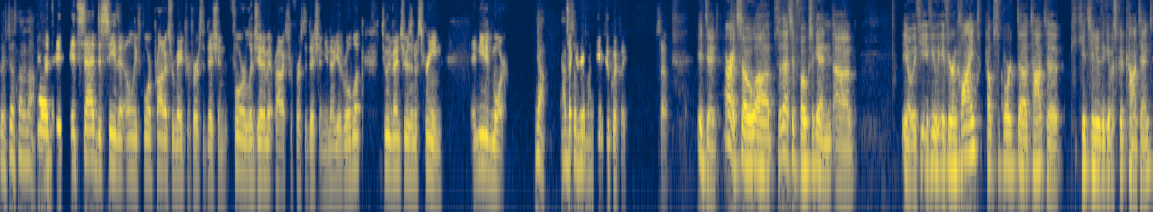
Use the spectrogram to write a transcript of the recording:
There's just not enough. Well, it's, it, it's sad to see that only four products were made for first edition, four legitimate products for first edition. You know, you had the rulebook, two adventures, and a screen. It needed more. Yeah, Absolutely. came too quickly. So It did. All right, so uh, so that's it, folks. Again, uh, you know, if you if you if you're inclined, help support uh, Thom to continue to give us good content.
